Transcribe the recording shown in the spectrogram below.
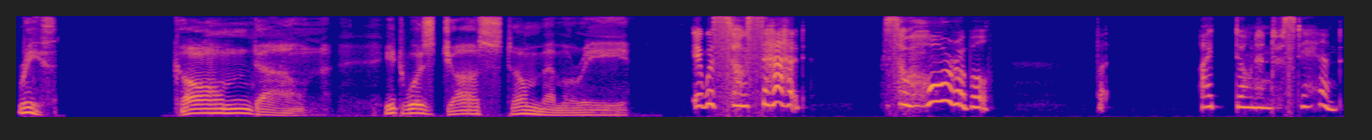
Reith, Calm down. It was just a memory. It was so sad. So horrible. But I don't understand.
